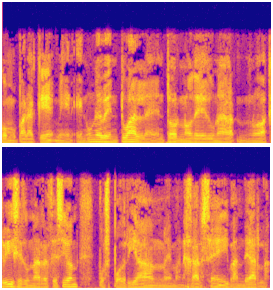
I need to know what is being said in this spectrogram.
como para que en un eventual entorno de, una nueva crisis, de una recesión, pues podría eh, manejarse y bandearla.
